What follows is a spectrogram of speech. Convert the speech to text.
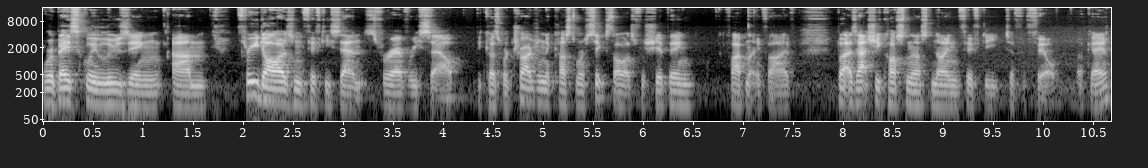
we're basically losing um, $3.50 for every sale because we're charging the customer $6 for shipping, $5.95, but it's actually costing us $9.50 to fulfill, okay?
